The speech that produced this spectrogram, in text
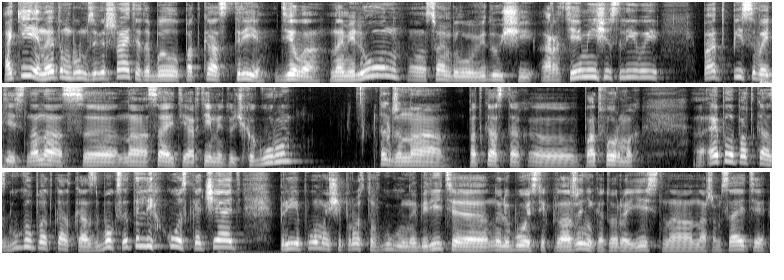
Окей, на этом будем завершать. Это был подкаст «Три дела на миллион». С вами был его ведущий Артемий Счастливый. Подписывайтесь на нас э, на сайте artemi.guru. Также на подкастах, э, платформах э, Apple Podcast, Google Podcast, CastBox. Это легко скачать при помощи, просто в Google наберите ну, любое из тех приложений, которые есть на нашем сайте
